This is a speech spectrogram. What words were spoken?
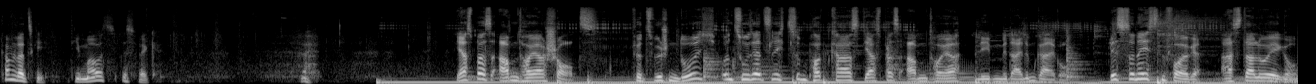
Kamlatzki, die Maus ist weg. Jaspers Abenteuer Shorts. Für zwischendurch und zusätzlich zum Podcast Jaspers Abenteuer Leben mit einem Galgo. Bis zur nächsten Folge. Hasta luego.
